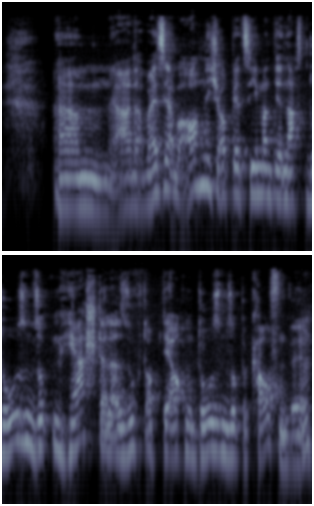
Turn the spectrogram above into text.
ähm, ja, da weiß ich aber auch nicht, ob jetzt jemand, der nach Dosensuppenhersteller sucht, ob der auch eine Dosensuppe kaufen will.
